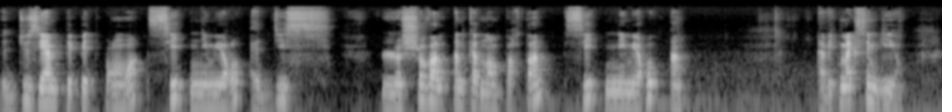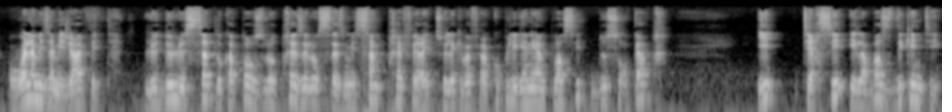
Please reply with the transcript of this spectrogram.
Deuxième pépite pour moi, c'est numéro 10. Le cheval en cadenon partant, c'est numéro 1. Avec Maxime Guillon. Voilà mes amis, je répète le 2, le 7, le 14, le 13 et le 16. Mes 5 préférés. Celui-là qui va faire coupler gagnant placé 2 sur 4. Et tiercé et la base de Quinty.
